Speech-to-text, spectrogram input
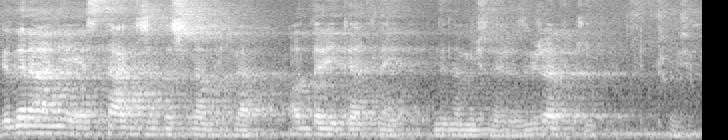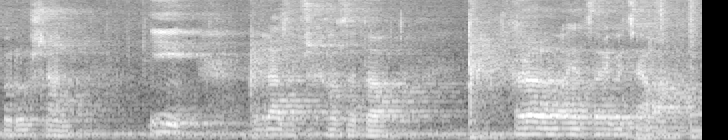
Generalnie jest tak, że zaczynam trochę od delikatnej, dynamicznej rozgrzewki. Trochę się poruszam i od razu przechodzę do rolowania całego ciała.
